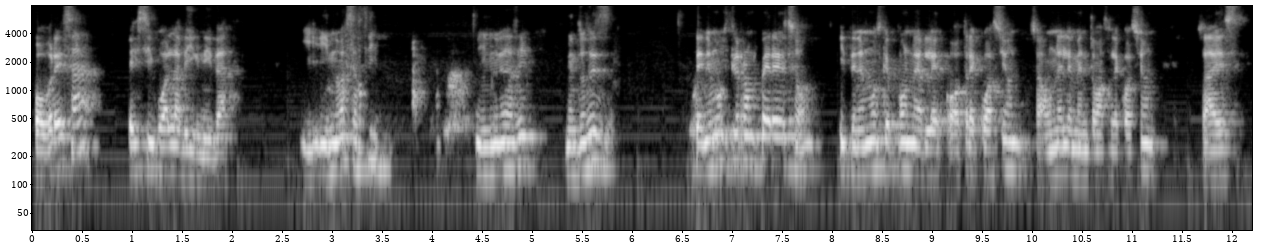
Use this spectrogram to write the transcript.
pobreza es igual a dignidad. Y, no es así. Y no es así. Entonces, tenemos que romper eso y tenemos que ponerle otra ecuación, o sea, un elemento más a la ecuación. O sea, es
